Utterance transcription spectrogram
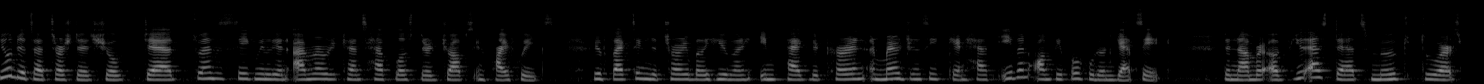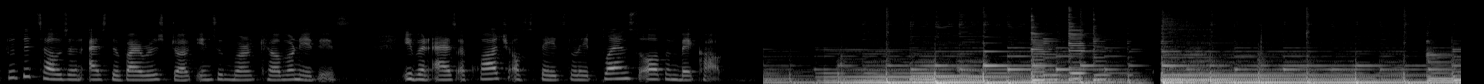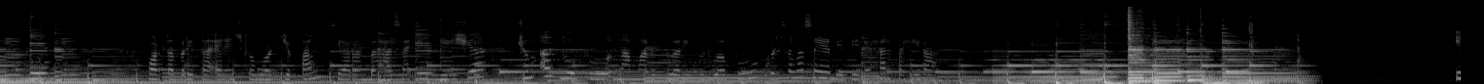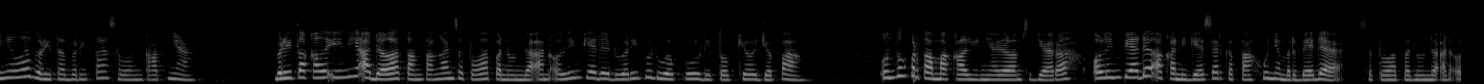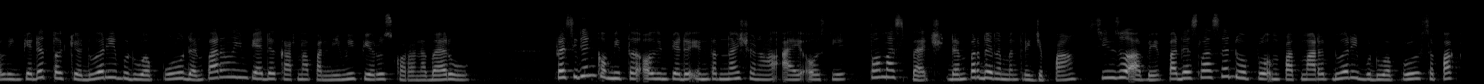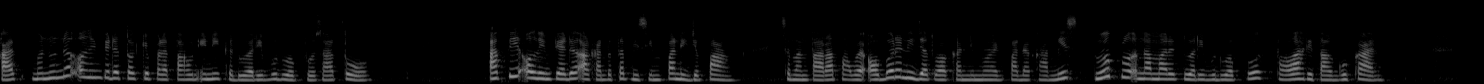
New data Thursday showed that 26 million Americans have lost their jobs in five weeks reflecting the terrible human impact the current emergency can have even on people who don't get sick. The number of US deaths moved towards 50,000 as the virus dug into more communities, even as a clutch of states laid plans to open back up. World Jepang, siaran bahasa Indonesia, Jumat 26 Maret 2020 bersama saya Baby Rehan Fahira. Inilah berita-berita selengkapnya. Berita kali ini adalah tantangan setelah penundaan Olimpiade 2020 di Tokyo, Jepang. Untuk pertama kalinya dalam sejarah, Olimpiade akan digeser ke tahun yang berbeda setelah penundaan Olimpiade Tokyo 2020 dan Paralimpiade karena pandemi virus corona baru. Presiden Komite Olimpiade Internasional IOC Thomas Bach dan Perdana Menteri Jepang Shinzo Abe pada Selasa 24 Maret 2020 sepakat menunda Olimpiade Tokyo pada tahun ini ke 2021. Api Olimpiade akan tetap disimpan di Jepang, Sementara pawai obor yang dijadwalkan dimulai pada Kamis 26 Maret 2020 telah ditangguhkan.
